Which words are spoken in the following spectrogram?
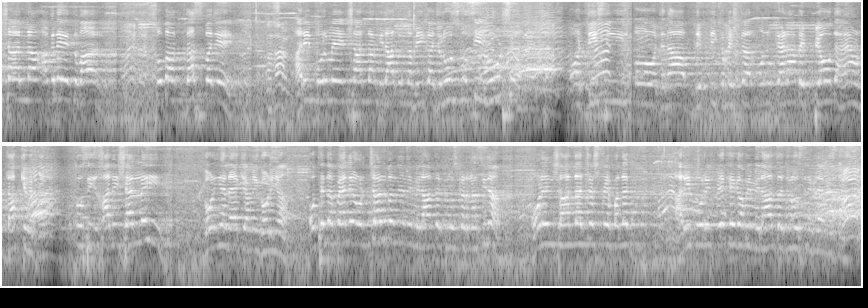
इंशाल्लाह अगले इतवार सुबह 10 बजे हरिपुर में इंशाल्लाह मिलादुलनबी का जुलूस उसी रूट से होगा और डीसी ओ जनाब डिप्टी कमिश्नर, उन्होंने कहना भी प्यो है हूँ डक के तुम खाली शैल नहीं, गोलियाँ लेके आवी गोलियाँ। उत्थे तो पहले हूँ चंद बंदे ने मिलाद का जुलूस करना सी ना। हूँ इन चश्मे फलक हरिपुर वेखेगा भी मिलाद का जुलूस निकला किस तरह।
